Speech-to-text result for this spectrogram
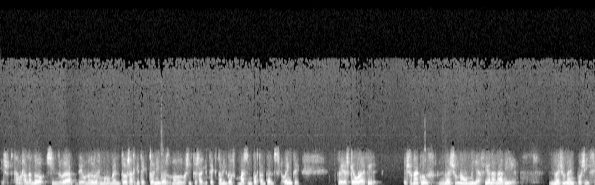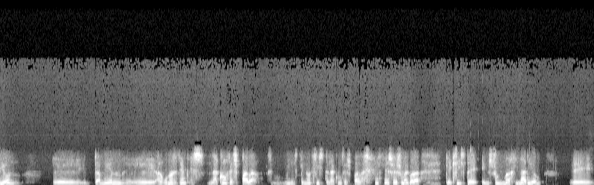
estamos hablando, sin duda, de uno de los monumentos arquitectónicos, de uno de los hitos arquitectónicos más importantes del siglo XX. Pero es que, vuelvo a decir, es una cruz, no es una humillación a nadie, no es una imposición. Eh, también eh, algunos decían que es la cruz espada. Mire, es que no existe la cruz espada. Eso es una cosa que existe en su imaginario eh,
